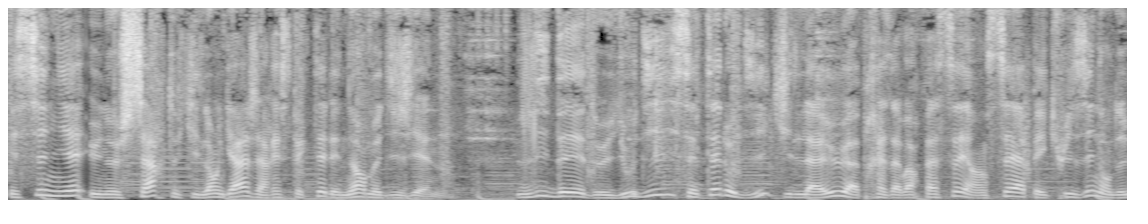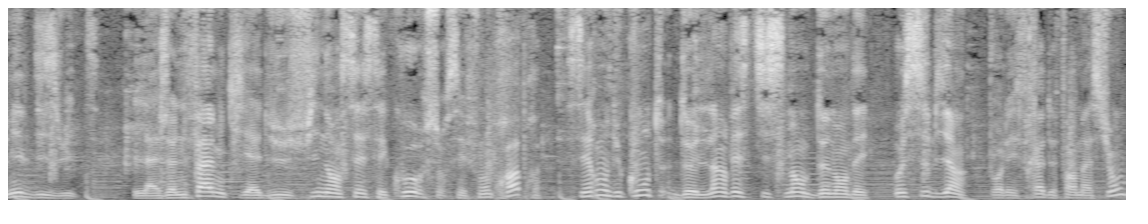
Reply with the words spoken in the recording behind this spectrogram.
et signer une charte qui l'engage à respecter les normes d'hygiène. L'idée de Yudi, c'est Elodie qui l'a eue après avoir passé un CAP cuisine en 2018. La jeune femme qui a dû financer ses cours sur ses fonds propres s'est rendue compte de l'investissement demandé, aussi bien pour les frais de formation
